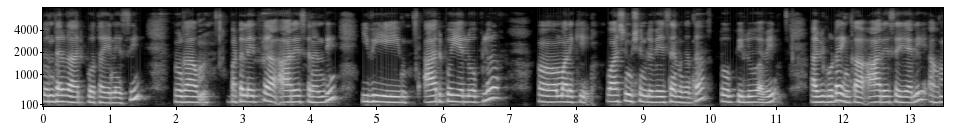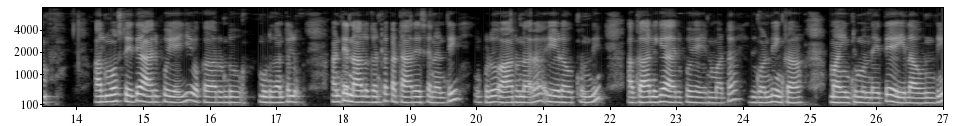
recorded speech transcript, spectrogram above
తొందరగా ఆరిపోతాయి అనేసి ఇంకా బట్టలు అయితే ఆరేసానండి ఇవి ఆరిపోయే లోపల మనకి వాషింగ్ మిషన్లో వేసాను కదా టోపీలు అవి. అవి కూడా ఇంకా ఆరేసేయాలి. ఆల్మోస్ట్ అయితే ఆరిపోయాయి ఒక రెండు మూడు గంటలు. అంటే నాలుగు గంటలకు అట్లా ఆరేసానండి. ఇప్పుడు ఆరున్నర ఏడు అవుతుంది ఆ గాలిಗೆ ఆరిపోయాయి అనమాట ఇదిగోండి ఇంకా మా ఇంటి ముందైతే ఇలా ఉంది.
